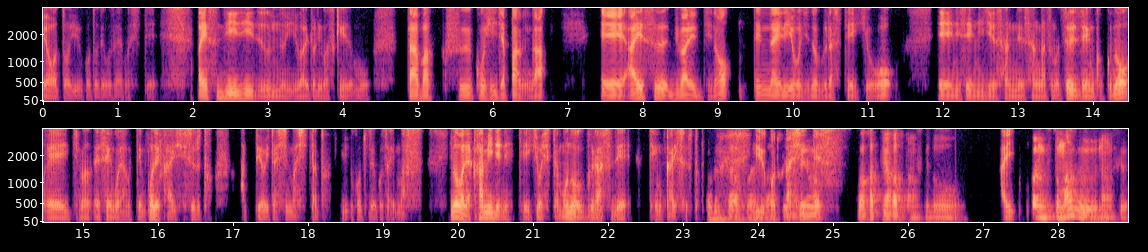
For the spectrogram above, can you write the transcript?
表ということでございまして、まあ、SDGs うんぬん言われておりますけれども、スターバックスコーヒージャパンが、えーアイスビバレッジの店内利用時のグラス提供を、えー2023年3月末より全国の、えー1万1500店舗で開始すると発表いたしましたということでございます。今まで紙でね、提供してたものをグラスで展開すると、いうことらしいです。分かってなかったんですけど、はい。ずっとマグなんですよ。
